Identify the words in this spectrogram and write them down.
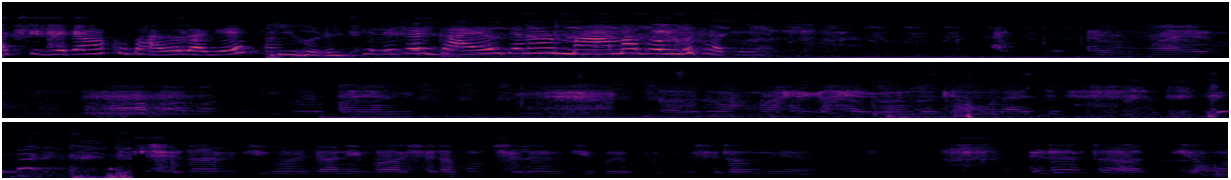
আছে যেটা আমার খুব ভালো লাগে ছেলেটার গায়েও যেন আমার মা মা গন্ধ থাকে। মায়ের মা মা গন্ধ কি করে পাই আমি? তবে তোমার মায়ের গায়ের গন্ধ কেমন আছে? সেটা আমি কি করে জানি বা সেরকম ছেলে আমি কি করে খুঁজবো সেটা আমি এটা একটা কেমন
